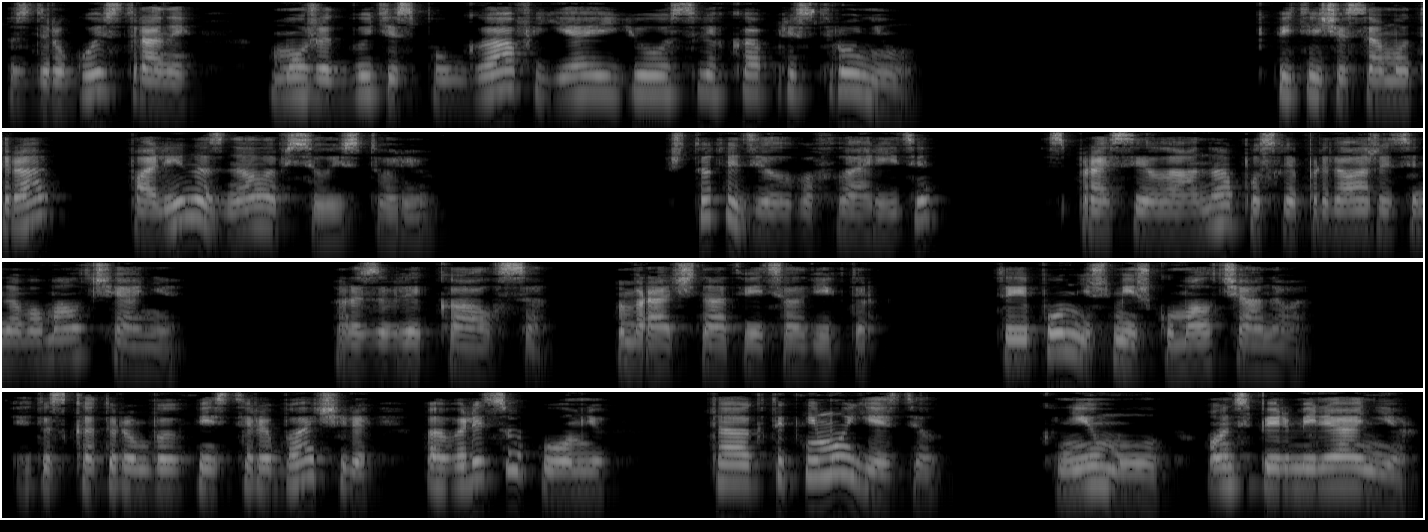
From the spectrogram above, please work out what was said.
«С другой стороны, может быть, испугав, я ее слегка приструню». К пяти часам утра Полина знала всю историю. «Что ты делал во Флориде?» спросила она после продолжительного молчания. Развлекался, мрачно ответил Виктор. Ты помнишь Мишку Молчанова? Это с которым вы вместе рыбачили? А в лицо помню. Так ты к нему ездил? К нему. Он теперь миллионер.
